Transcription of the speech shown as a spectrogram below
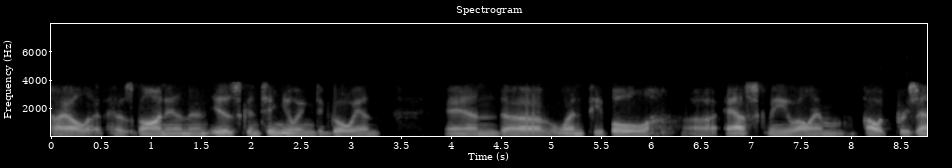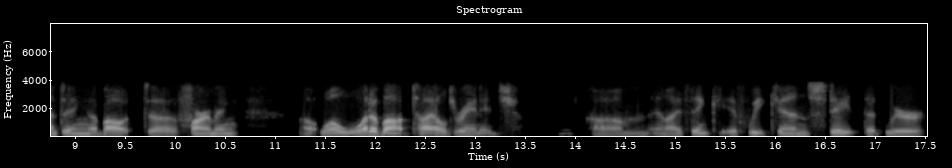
tile that has gone in and is continuing to go in and uh, when people uh, ask me while I'm out presenting about uh, farming, uh, well, what about tile drainage? Um, and I think if we can state that we're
